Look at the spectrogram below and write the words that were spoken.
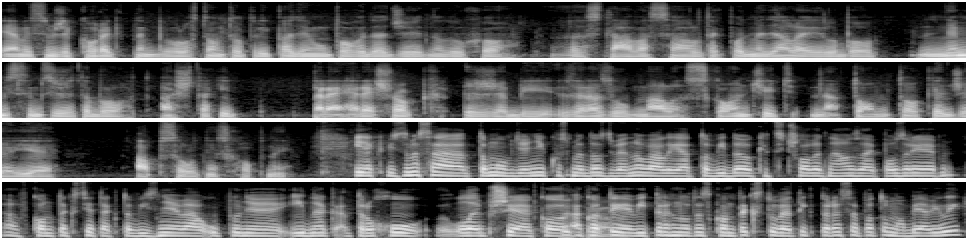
ja myslím, že korektné by bolo v tomto prípade mu povedať, že jednoducho e, stáva sa, ale tak poďme ďalej, lebo nemyslím si, že to bol až taký prehrešok, že by zrazu mal skončiť na tomto, keďže je absolútne schopný. Inak my sme sa tomu v denníku sme dosť venovali a to video, keď si človek naozaj pozrie v kontexte, tak to vyznieva úplne inak a trochu lepšie ako, ako tie vytrhnuté z kontextu vety, ktoré sa potom objavili.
